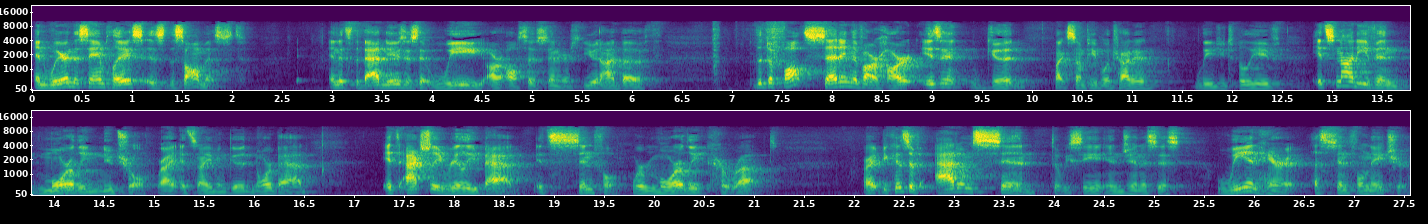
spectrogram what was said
And we're in the same place as the psalmist. And it's the bad news is that we are also sinners, you and I both. The default setting of our heart isn't good, like some people try to lead you to believe. It's not even morally neutral, right? It's not even good nor bad. It's actually really bad. It's sinful. We're morally corrupt, right? Because of Adam's sin that we see in Genesis, we inherit a sinful nature,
